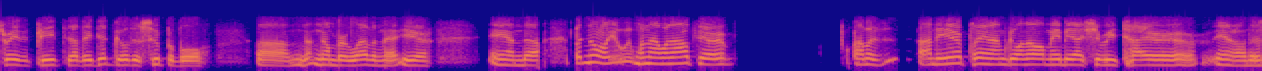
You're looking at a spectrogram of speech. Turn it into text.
traded, Pete, uh, they did go to Super Bowl um, number eleven that year, and uh, but no, when I went out there, I was on the airplane, I'm going, oh, maybe I should retire. You know, this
